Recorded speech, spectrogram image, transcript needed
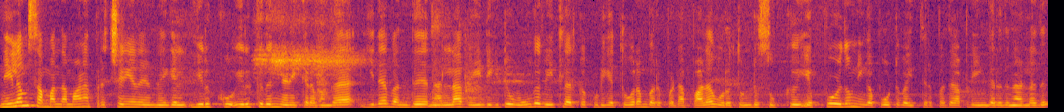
நிலம் சம்பந்தமான பிரச்சனைகள் இருக்கு இருக்குதுன்னு நினைக்கிறவங்க இதை வந்து நல்லா வேண்டிக்கிட்டு உங்கள் வீட்டில் இருக்கக்கூடிய தூரம்பருப்பு டப்பால் ஒரு துண்டு சுக்கு எப்பொழுதும் நீங்கள் போட்டு வைத்திருப்பது அப்படிங்கிறது நல்லது.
